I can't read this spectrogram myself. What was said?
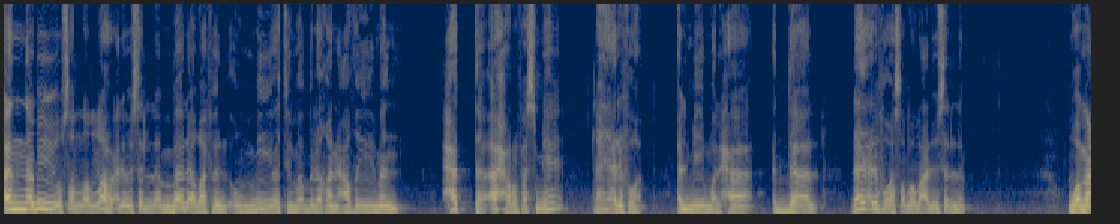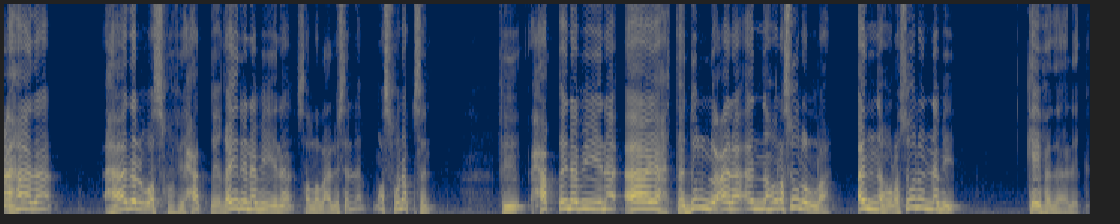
النبي صلى الله عليه وسلم بلغ في الأمية مبلغا عظيما حتى أحرف اسمه لا يعرفها. الميم والحاء الدال لا يعرفها صلى الله عليه وسلم. ومع هذا هذا الوصف في حق غير نبينا صلى الله عليه وسلم وصف نقص في حق نبينا آية تدل على أنه رسول الله أنه رسول النبي كيف ذلك؟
